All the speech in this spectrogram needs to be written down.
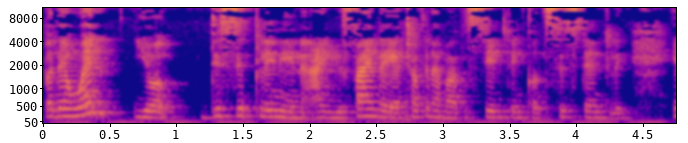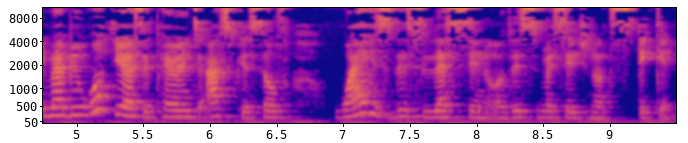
But then when you're disciplining and you find that you're talking about the same thing consistently, it might be worth you as a parent to ask yourself, why is this lesson or this message not sticking?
